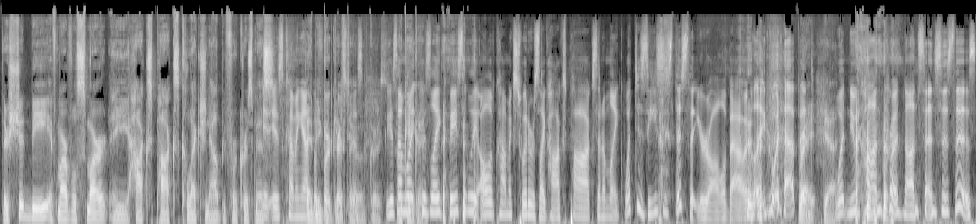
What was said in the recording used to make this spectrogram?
there should be, if Marvel's smart, a Hox Pox collection out before Christmas. It is coming out That'd be before good gift, too, Christmas, of course. because I'm Okay, like, because like basically all of comics Twitter is like Hox Pox, and I'm like, what disease is this that you're all about? Like, what happened? Right, yeah. What new con crud nonsense is this?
